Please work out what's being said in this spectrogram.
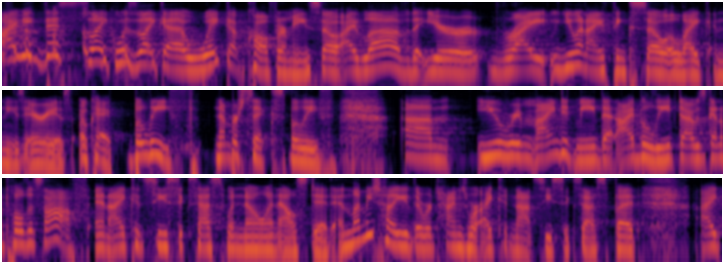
I mean, this like was like a wake up call for me. So I love that you're right. You and I think so alike in these areas. Okay, belief. Number six, belief. Um, you reminded me that I believed I was going to pull this off and I could see success when no one else did. And let me tell you, there were times where I could not see success, but I,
